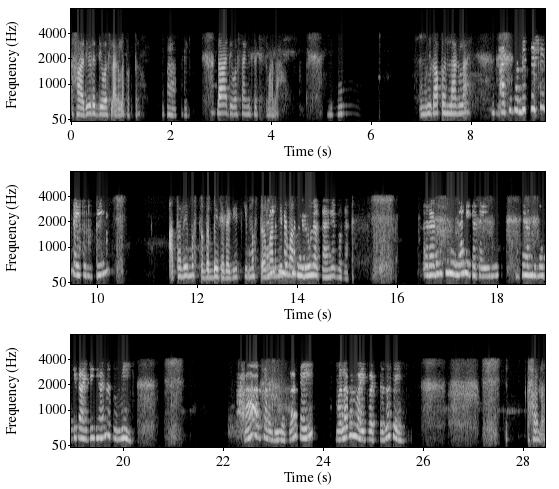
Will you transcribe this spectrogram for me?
हा दीडच दिवस लागला फक्त. बापरे. दहा दिवस सांगितले होते मला. मुलगा पण लागलाय. आता तब्येत कशी आहे ताई तुमची? आता लई मस्त तब्येत आहे लगे इतकी मस्त. मला मी तुम्हाला रडू नका हे बघा. रडून पण होणार आहे का ताई? मुलाची काळजी घ्या ना तुम्ही. हा असं रडू नका ताई मला पण वाईट वाटतं ना ते. हा ना.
